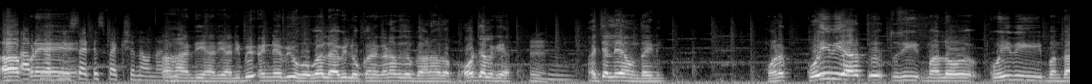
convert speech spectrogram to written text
ਆਪਣੇ ਆਪਣੀ ਸੈਟੀਸਫੈਕਸ਼ਨ ਆ ਉਹਨਾਂ ਦੀ। ਹਾਂਜੀ ਹਾਂਜੀ ਹਾਂਜੀ ਵੀ ਇੰਨੇ ਵੀ ਹੋਗਾ ਲੈ ਵੀ ਲੋਕਾਂ ਨੇ ਕਹਣਾ ਵੀ ਉਹ ਗਾਣਾ ਤਾਂ ਬਹੁਤ ਚੱਲ ਗਿਆ। ਹੂੰ। ਆ ਚੱਲਿਆ ਹੁੰਦਾ ਹੀ ਨਹੀਂ। ਹੁਣ ਕੋਈ ਵੀ ਆ ਤੁਸੀਂ ਮੰਨ ਲਓ ਕੋਈ ਵੀ ਬੰਦਾ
